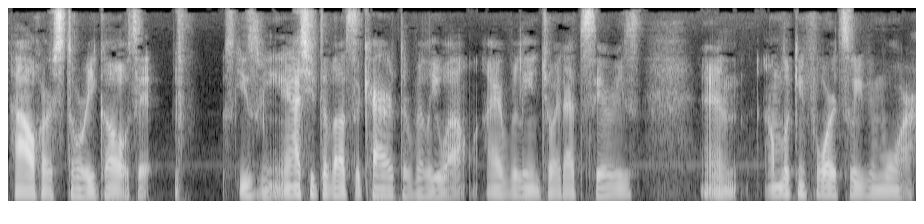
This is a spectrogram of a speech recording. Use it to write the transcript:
how her story goes. It, excuse me, it actually develops the character really well. I really enjoy that series and I'm looking forward to even more.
